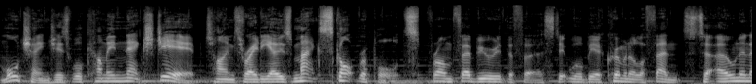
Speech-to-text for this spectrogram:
More changes will come in next year. Times Radio's Max Scott reports. From February the 1st, it will be a criminal offence to own an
